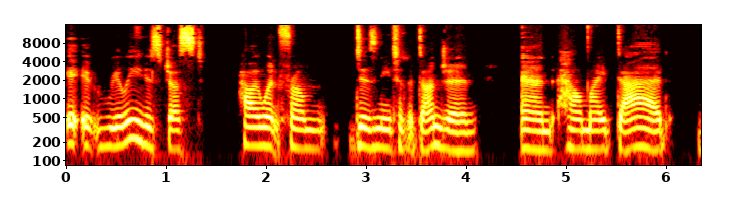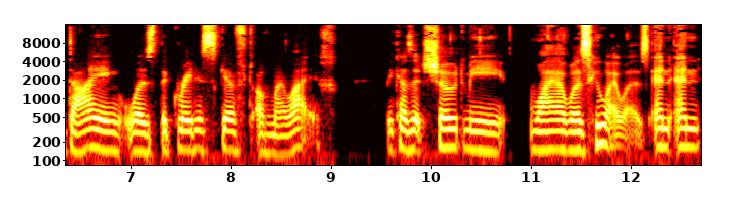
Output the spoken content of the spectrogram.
it, it really is just how I went from Disney to the dungeon and how my dad dying was the greatest gift of my life because it showed me why I was who I was. And, and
